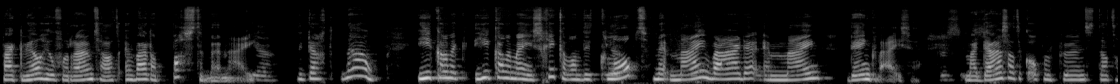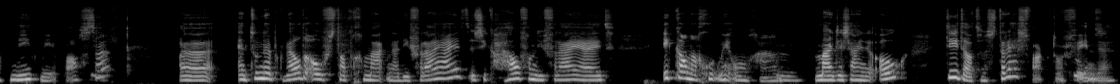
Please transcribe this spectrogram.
Waar ik wel heel veel ruimte had en waar dat paste bij mij. Ik dacht, nou, hier kan ik, hier kan ik mij in schikken, want dit klopt met mijn waarden en mijn denkwijze. precies. Maar daar zat ik op een punt dat dat niet meer paste. Eh, en toen heb ik wel de overstap gemaakt naar die vrijheid. Dus ik hou van die vrijheid. Ik kan er goed mee omgaan. Mhm. Maar er zijn er ook die dat een stressfactor Klopt. vinden.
